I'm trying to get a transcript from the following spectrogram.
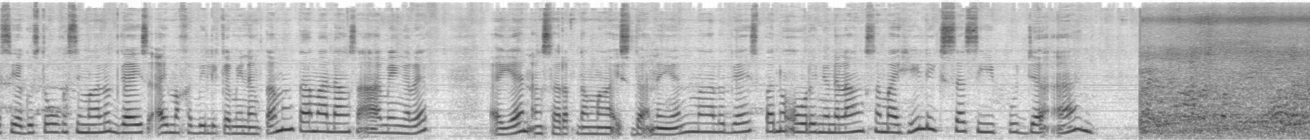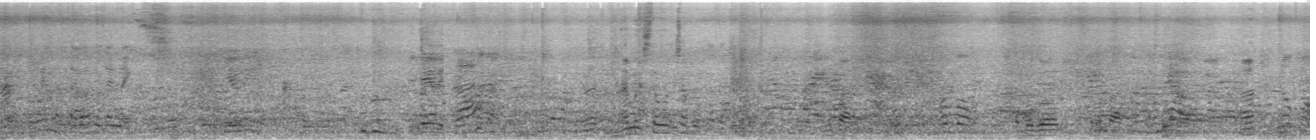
Kasi gusto ko kasi mga lord guys ay makabili kami ng tamang-tama lang sa aming ref. Ayan, ang sarap ng mga isda na yan mga lord guys. Panoorin nyo na lang sa mahilig sa seafood dyan. Ay, mag-gusto mo isa po. Ano pa? Obo, Kabugo. Ano pa? Ha? loko.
